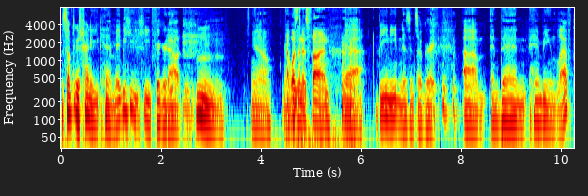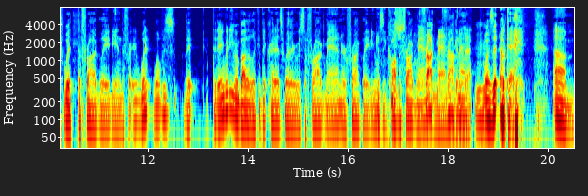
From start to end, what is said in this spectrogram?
Something was trying to eat him. Maybe he he figured out. Hmm. You know That wasn't as fun. yeah. Being eaten isn't so great. Um, and then him being left with the frog lady and the fr- what what was the did anybody even bother to look at the credits whether it was the frog man or frog lady? Was it called the frog man? Frogman. I'm good at Frogman. that. Was it okay? Um,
